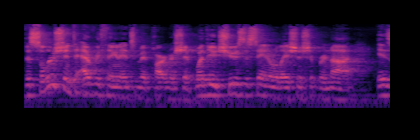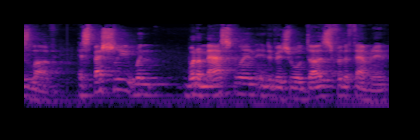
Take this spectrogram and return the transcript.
the solution to everything in intimate partnership, whether you choose to stay in a relationship or not, is love. Especially when what a masculine individual does for the feminine,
